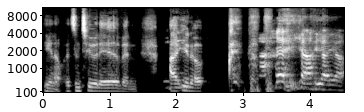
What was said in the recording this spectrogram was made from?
you know it's intuitive and i you know yeah yeah yeah.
